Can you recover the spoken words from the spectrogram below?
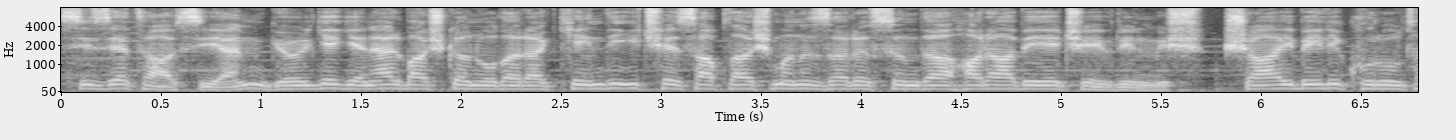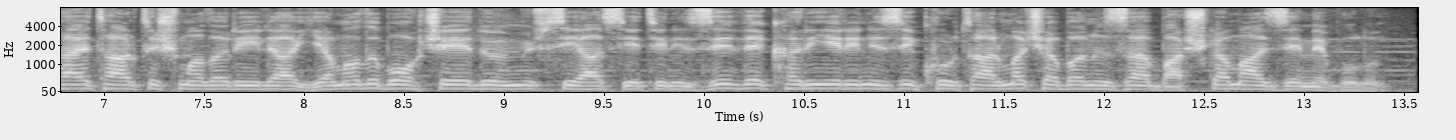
Size tavsiyem gölge genel başkan olarak kendi iç hesaplaşmanız arasında harabeye çevrilmiş, şaibeli kurultay tartışmalarıyla yamalı bohçaya dönmüş siyasetinizi ve kariyerinizi kurtarma çabanıza başka malzeme bulun.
